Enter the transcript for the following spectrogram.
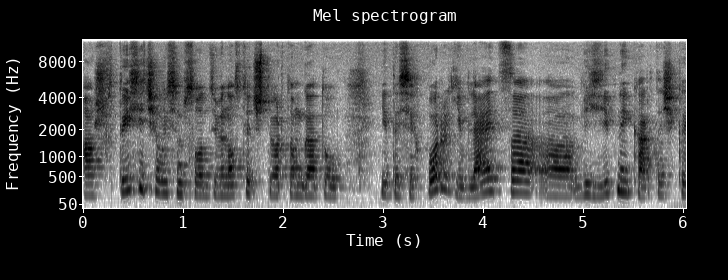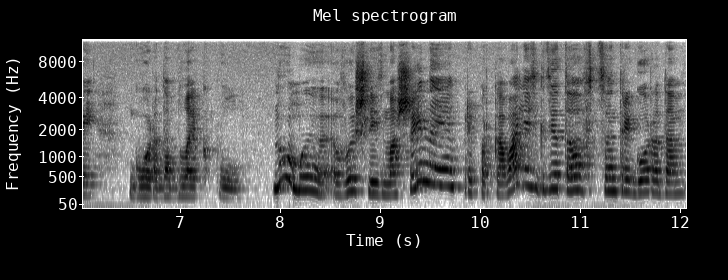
аж в 1894 году и до сих пор является визитной карточкой города Блэкпул. Ну, мы вышли из машины, припарковались где-то в центре города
